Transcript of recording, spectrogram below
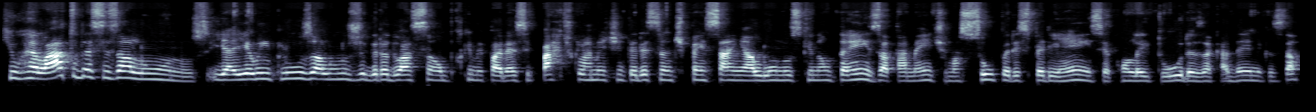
que o relato desses alunos, e aí eu incluo os alunos de graduação, porque me parece particularmente interessante pensar em alunos que não têm exatamente uma super experiência com leituras acadêmicas e tal,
